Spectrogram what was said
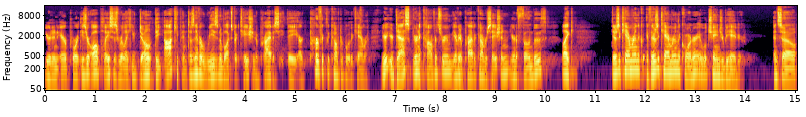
you're at an airport. These are all places where like you don't the occupant doesn't have a reasonable expectation of privacy. They are perfectly comfortable with a camera. You're at your desk, you're in a conference room, you're having a private conversation, you're in a phone booth. Like there's a camera in the if there's a camera in the corner, it will change your behavior. And so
